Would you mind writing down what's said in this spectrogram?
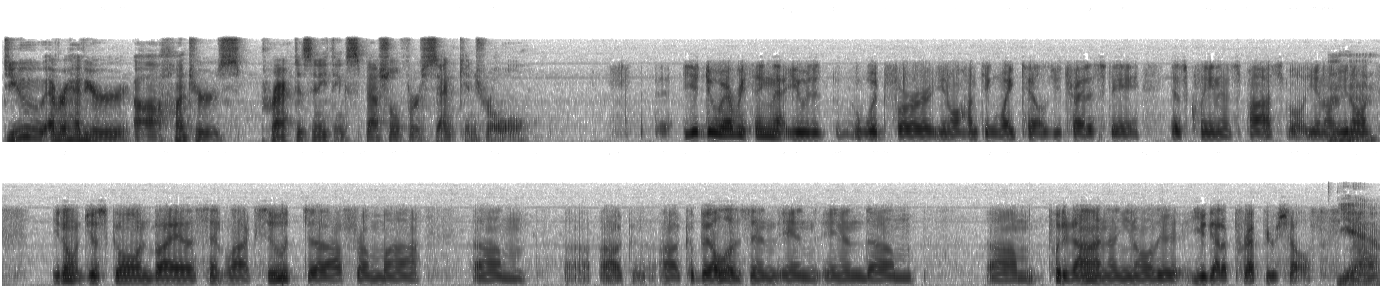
do you ever have your uh, hunters practice anything special for scent control? you do everything that you would, for you know hunting whitetails. You try to stay as clean as possible. You know, you Mhm. don't you don't just go and buy a scent lock suit uh, from uh, um, uh, uh, Cabela's and and and um, um, put it on. And, you know, there you got to prep yourself. you Yeah. know.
